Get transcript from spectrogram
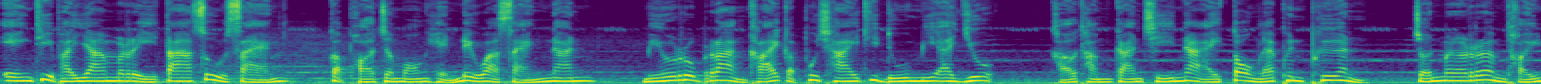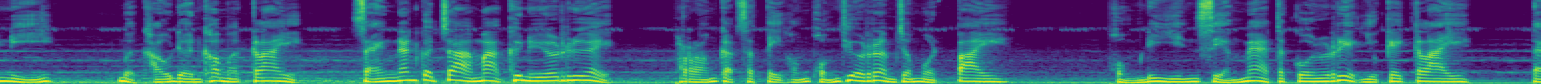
เองที่พยายามหรีตาสู้แสง ก็พอจะมองเห็นได้ว่าแสงนั้น มีรูปร่างคล้ายกับผู้ชายที่ดูมีอายุ เขาทำการชี้หน้าไอ้ต้งและเพื่อนๆ จนมันเริ่มถอยหนี เมื่อเขาเดินเข้ามาใกล้ แสงนั้นก็จ้ามากขึ้นเรื่อยๆพร้อมกับสติของผมที่เริ่มจะหมดไป ผมได้ยินเสียงแม่ตะโกนเรียกอยู่ไกลๆ แต่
